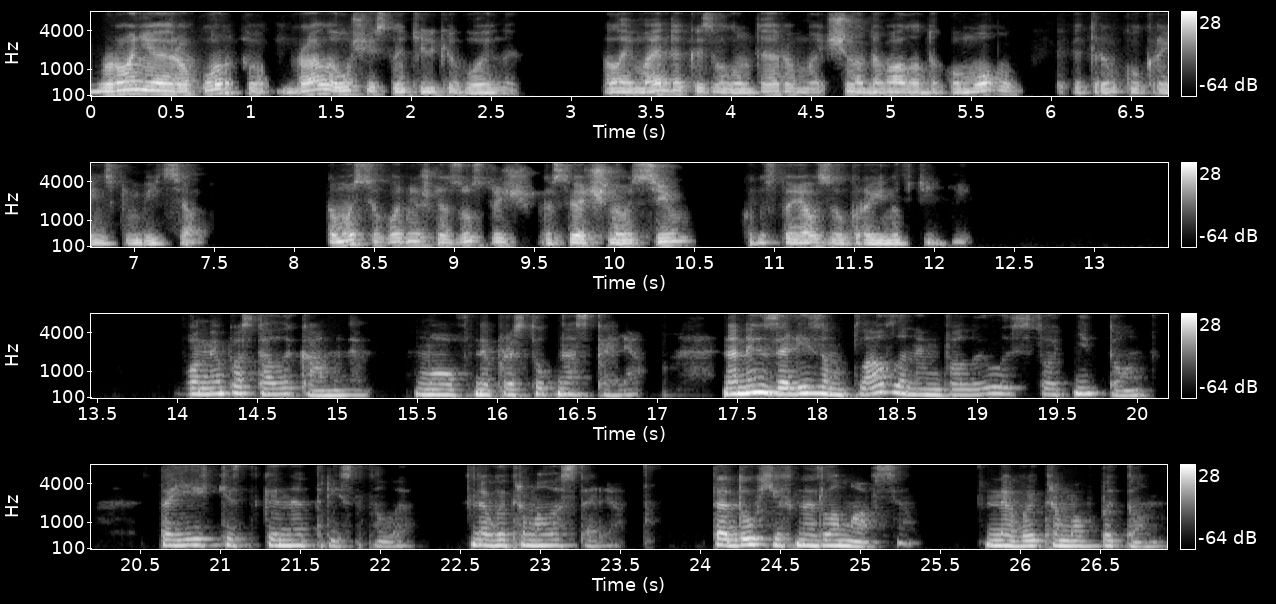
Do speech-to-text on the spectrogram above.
В обороні аеропорту брали участь не тільки воїни, але й медики з волонтерами, що надавали допомогу та підтримку українським бійцям. Тому сьогоднішня зустріч присвячена усім, хто стояв за Україну в ті дні. Вони постали каменем, мов неприступна скеля. На них залізом плавленим валились сотні тонн, та їх кістки не тріснули, не витримала стеля. Та дух їх не зламався, не витримав бетон.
